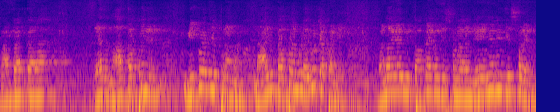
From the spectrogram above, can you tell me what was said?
మాట్లాడతారా? లేదా నా తప్పని మీకు కూడా చెప్తున్నాను. నాది తప్పని కూడా అది కూడా చెప్పండి? మళ్ళీ గారు మీరు తప్పని తీసుకున్నారని నేను నిర్ణయం తీసుకోలేను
